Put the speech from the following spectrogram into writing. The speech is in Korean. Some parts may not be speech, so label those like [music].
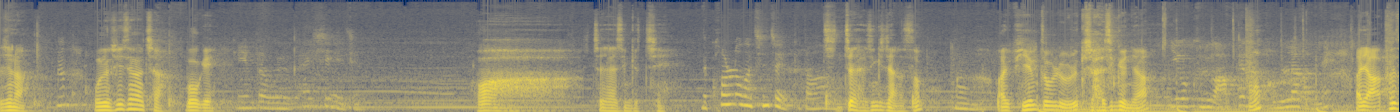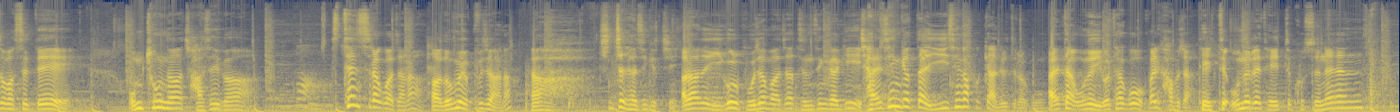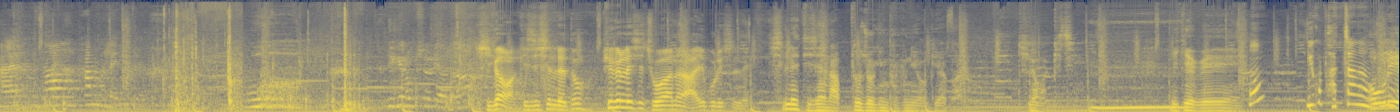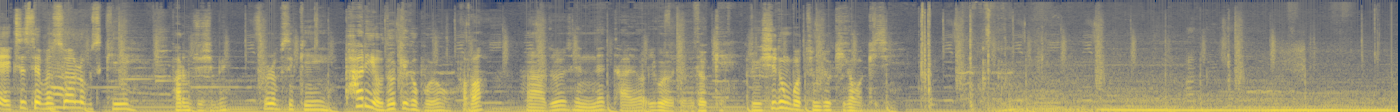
예진아 오늘 시승한 차 뭐게? BMW 8 시리즈. 와 진짜 잘생겼지 근데 컬러가 진짜 예쁘다. 진짜 잘생기지 않았어? 어. 아니 BMW 왜 이렇게 잘생겼냐? 이거 그리고 앞에가 어? 올라갔네. 아니 앞에서 봤을 때 엄청나 자세가 오빠. 스탠스라고 하잖아 아 너무 예쁘지 않아? 아 진짜 잘생겼지 아, 나는 이걸 보자마자 든 생각이 잘생겼다 이 생각밖에 안 들더라고 아, 일단 오늘 이거 타고 빨리 가보자 데이트 오늘의 데이트 코스는. 우와. 되게 럭셔리하다. 기가 막히지 실내도? 피글렛이 좋아하는 아이보리 실내 실내 디자인 압도적인 부분이 여기야 바로. 기가 막히지. 이게 왜? 어? 이거 봤잖아. 어, 우리. X7 어. 스왈로브스키. 발음 조심해. 스왈로브스키. 팔이 8개가 보여. 봐봐. 하나 둘 셋 넷 다여. 이거 여덟 여덟 개. 그리고 시동 버튼도 기가 막히지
